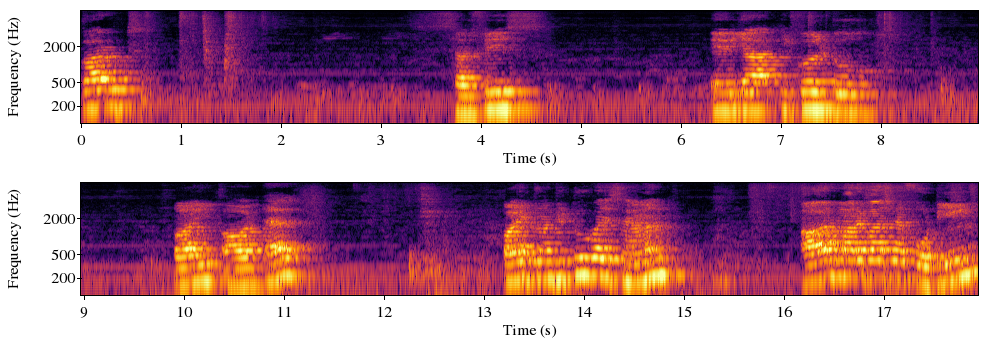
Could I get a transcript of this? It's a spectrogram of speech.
curved surface area equal to pi or L pi twenty two by seven R हमारे पास है फोर्टीन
